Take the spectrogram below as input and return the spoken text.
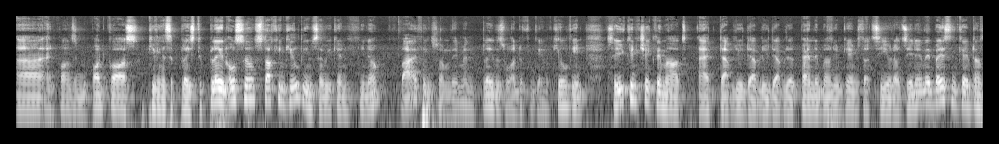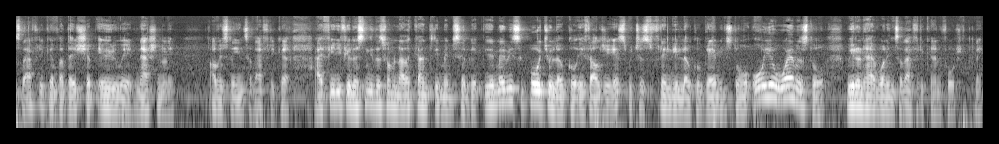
uh, and sponsoring the podcast, giving us a place to play, and also stocking Kill Team so we can, you know, buy things from them and play this wonderful game of Kill Team. So you can check them out at www.pandemoniumgames.co.za. And they're based in Cape Town, South Africa, but they ship everywhere nationally obviously in South Africa. I feel if you're listening to this from another country, maybe maybe support your local FLGS, which is friendly local gaming store, or your Warhammer store. We don't have one in South Africa, unfortunately.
